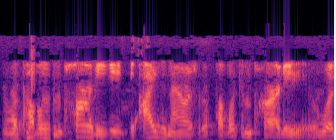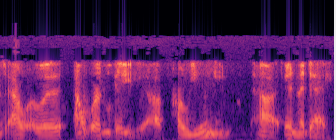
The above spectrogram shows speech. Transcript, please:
the Republican Party, the Eisenhower's Republican Party, was outwardly, outwardly uh, pro-union uh, in the day.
